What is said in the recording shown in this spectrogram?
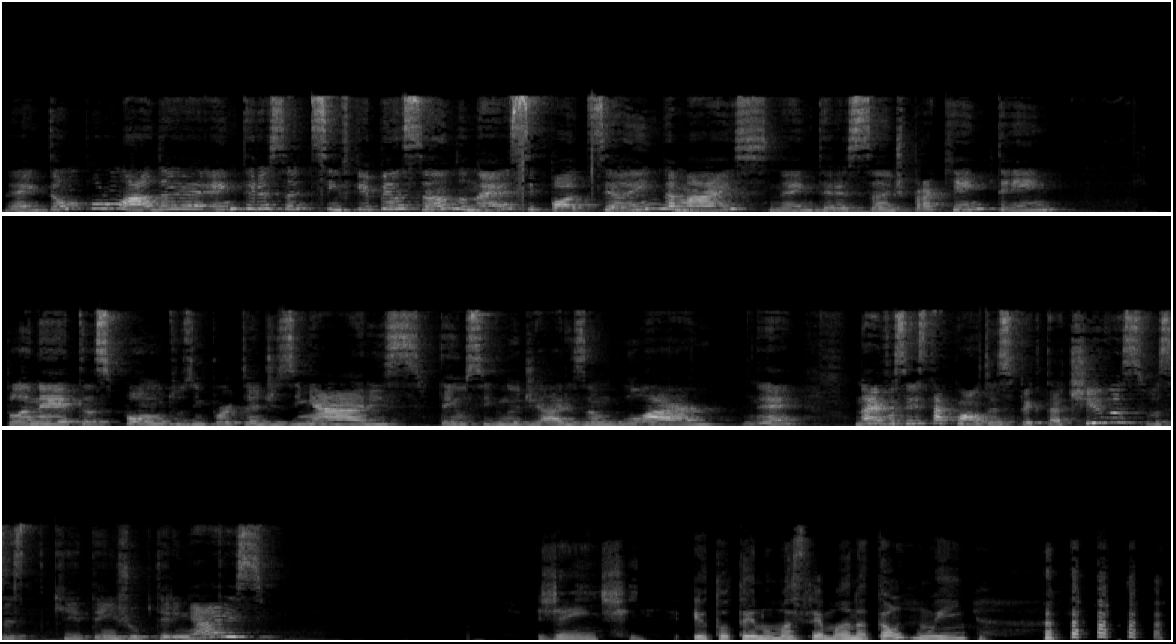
Né? Então, por um lado, é, é, interessante sim. Fiquei pensando né, se pode ser ainda mais né, interessante para quem tem planetas, pontos importantes em Ares, tem o signo de Ares angular, né? Nai, você está com altas expectativas? Você que tem Júpiter em Ares? Gente, eu tô tendo uma semana tão ruim.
